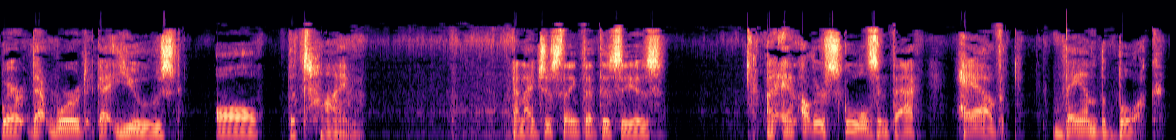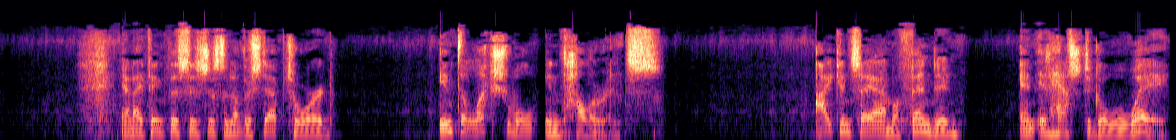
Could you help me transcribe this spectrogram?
where that word got used all the time. And I just think that this is, uh, and other schools, in fact, have banned the book. And I think this is just another step toward intellectual intolerance. I can say I'm offended and it has to go away.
